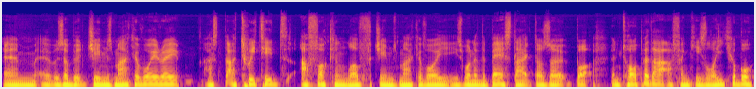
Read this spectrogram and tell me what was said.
Um, it was about James McAvoy, right? I, I tweeted, I fucking love James McAvoy. He's one of the best actors out. But on top of that, I think he's likable.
